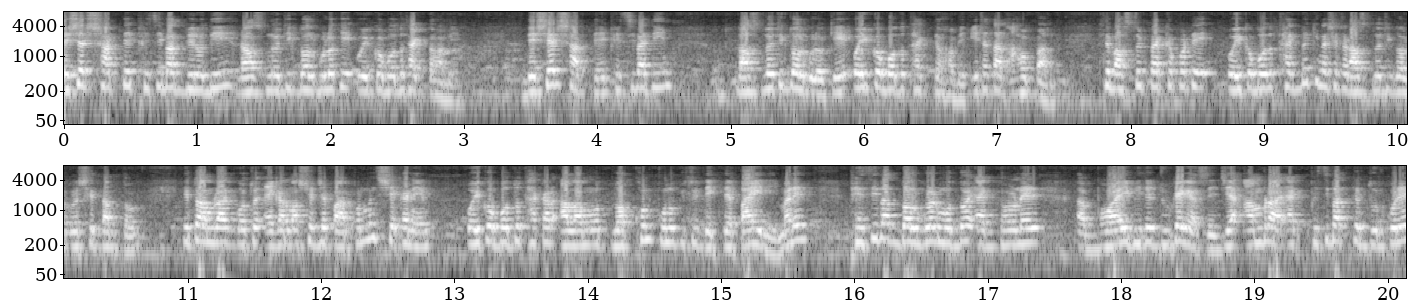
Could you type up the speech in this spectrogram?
দেশের স্বার্থে ফেসিবাদ বিরোধী রাজনৈতিক দলগুলোকে ঐক্যবদ্ধ থাকতে হবে। দেশের স্বার্থে ফেসিবাদী রাজনৈতিক দলগুলোকে ঐক্যবদ্ধ থাকতে হবে, এটা তার আহ্বান। কিন্তু বাস্তবিক প্রেক্ষাপটে ঐক্যবদ্ধ থাকবে কিনা সেটা রাজনৈতিক দলগুলোর সিদ্ধান্ত। কিন্তু আমরা গত এগারো মাসের যে পারফরমেন্স সেখানে ঐক্যবদ্ধ থাকার আলামত, লক্ষণ কোনো কিছু দেখতে পাইনি। মানে ফেসিবাদ দলগুলোর মধ্যে এক ধরনের ভয় ভিতরে ঢুকে গেছে যে আমরা এক ফেসিবাদকে দূর করে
